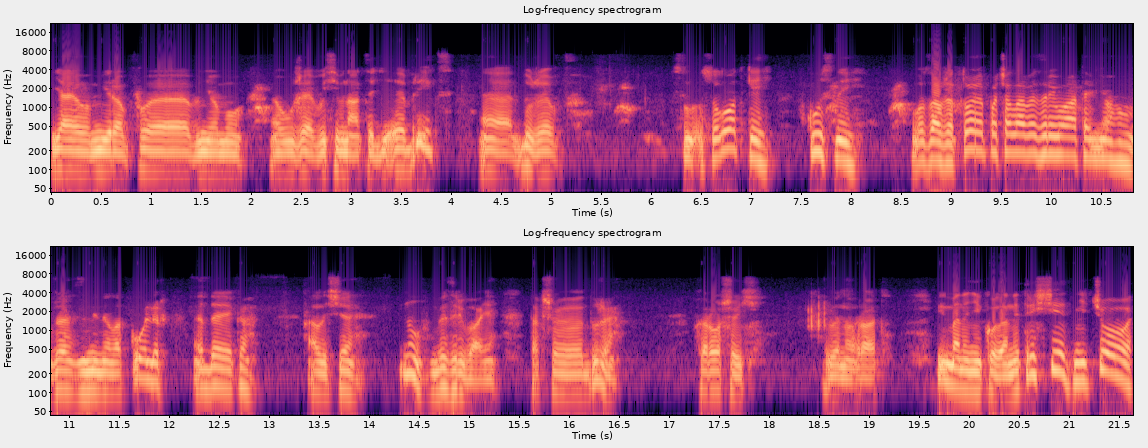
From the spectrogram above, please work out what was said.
Я його міряв е, в ньому вже 18 брікс. Е, Дуже солодкий, вкусний. Лоза вже теж почала визрівати в нього, вже змінила колір е, деяка, але ще ну, визріває. Так що дуже хороший виноград. Він в мене ніколи не тріщить, нічого.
